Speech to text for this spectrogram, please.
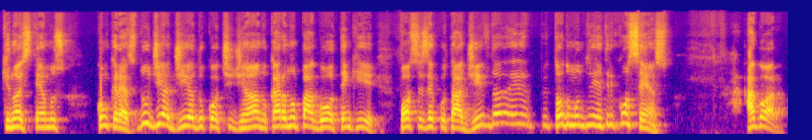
que nós temos concretos. Do dia a dia, do cotidiano, o cara não pagou, tem que. Posso executar a dívida, ele, todo mundo entra em consenso. Agora,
